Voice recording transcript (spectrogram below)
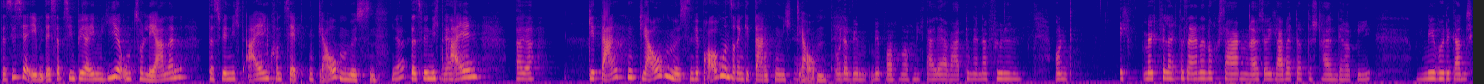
das ist ja eben, deshalb sind wir ja eben hier, um zu lernen, dass wir nicht allen Konzepten glauben müssen, ja, dass wir nicht ja. allen äh, Gedanken glauben müssen. Wir brauchen unseren Gedanken nicht ja. glauben. Oder wir, wir brauchen auch nicht alle Erwartungen erfüllen. Und ich möchte vielleicht das eine noch sagen. Also ich arbeite auf der Strahlentherapie und mir wurde ganz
